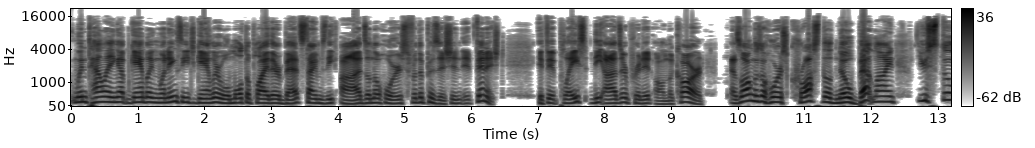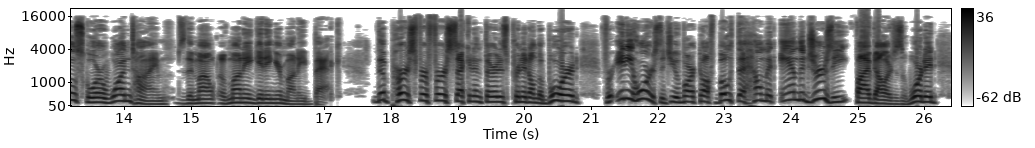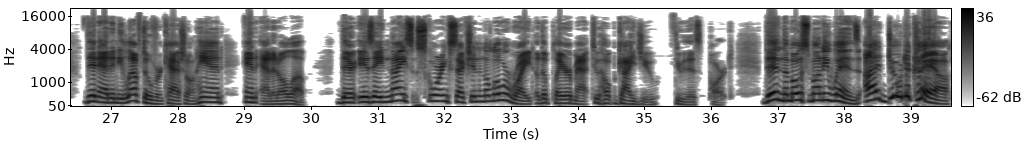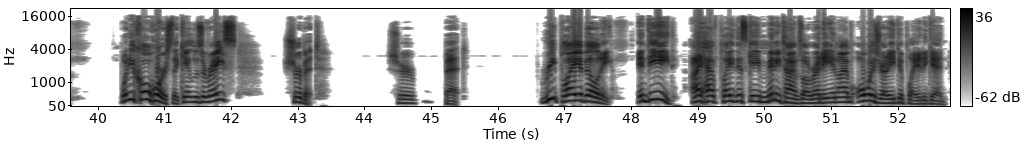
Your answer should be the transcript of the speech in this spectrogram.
When tallying up gambling winnings, each gambler will multiply their bets times the odds on the horse for the position it finished. If it placed, the odds are printed on the card. As long as a horse crossed the no bet line, you still score one times the amount of money getting your money back. The purse for first, second, and third is printed on the board. For any horse that you have marked off both the helmet and the jersey, $5 is awarded. Then add any leftover cash on hand and add it all up. There is a nice scoring section in the lower right of the player mat to help guide you through this part. Then the most money wins. I do declare. What do you call a horse that can't lose a race? Sherbet. Sherbet. Replayability. Indeed, I have played this game many times already, and I'm always ready to play it again.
